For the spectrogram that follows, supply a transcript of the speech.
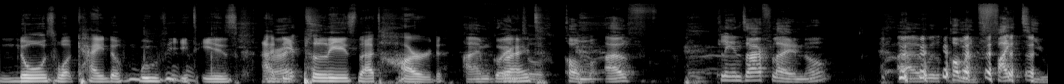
knows what kind of movie it is, and Alright. it plays that hard. I'm going Right. to come. I'll f- planes are flying, no? I will come and fight you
